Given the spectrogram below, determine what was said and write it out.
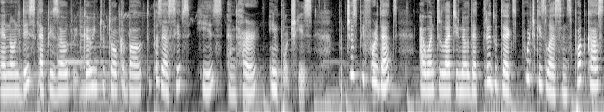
and on this episode we're going to talk about the possessives his and her in Portuguese. But just before that, I want to let you know that Tradutex Portuguese Lessons Podcast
